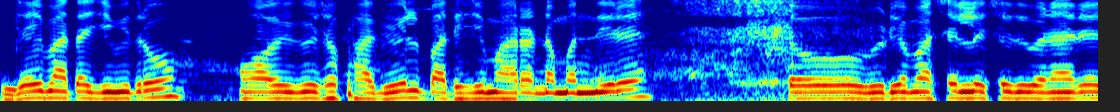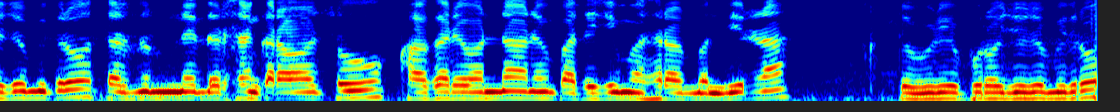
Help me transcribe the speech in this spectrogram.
જય માતાજી મિત્રો, હું આવી ગયો છું ફાગવેલ પાથીજી મહારાજના મંદિરે. તો વિડીયોમાં છેલ્લે સુધી બનાવી રહેજો મિત્રો. તમને દર્શન કરાવવાનો છું ખાખરેવનના અને પાથીજી મહારાજ મંદિરના. તો વીડિયો પૂરો જોજો મિત્રો.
